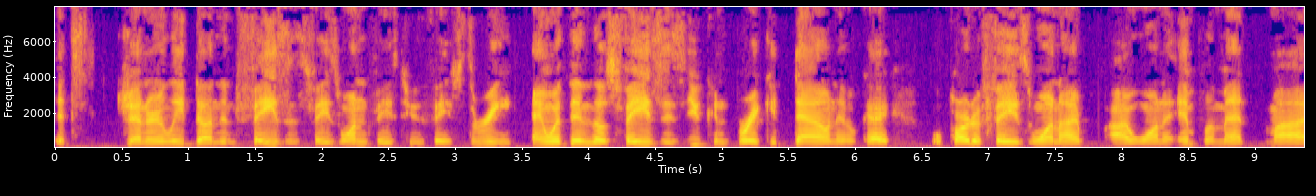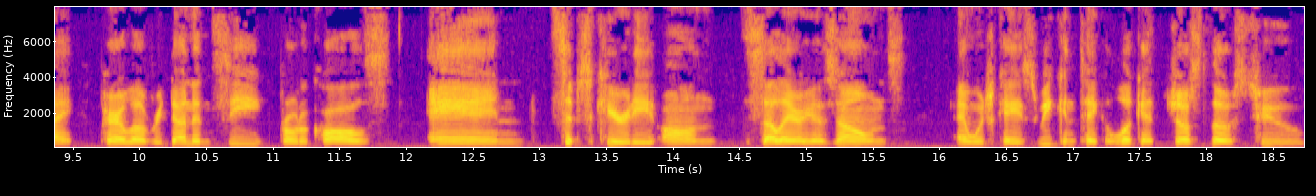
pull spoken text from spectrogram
It's generally done in phases, phase one, phase two, phase three. And within those phases, you can break it down. Okay, well, part of phase one, I, I want to implement my parallel redundancy protocols and CIP security on the cell area zones, in which case we can take a look at just those two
